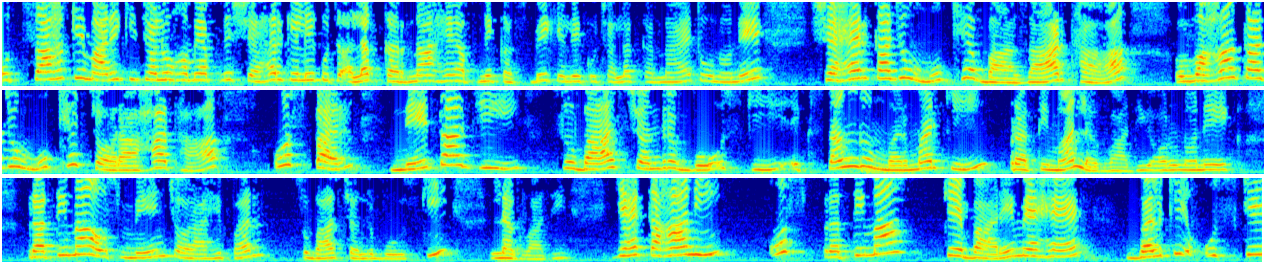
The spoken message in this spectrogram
उत्साह के मारे कि चलो हमें अपने शहर के लिए कुछ अलग करना है, अपने कस्बे के लिए कुछ अलग करना है तो उन्होंने शहर का जो मुख्य बाज़ार था, वहाँ का जो मुख्य चौराहा था, उस पर नेताजी सुभाष चंद्र बोस की एक संग मरमर की प्रतिमा लगवा दी और उन्होंने एक प्रतिमा उस मेन चौराहे पर सुभाष चंद्र बोस की लगवा दी। यह कहानी उस प्रतिमा के बारे में है बल्कि उसके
